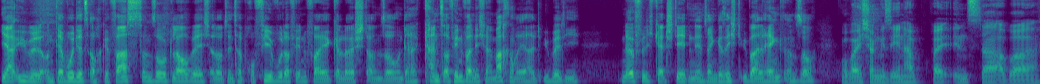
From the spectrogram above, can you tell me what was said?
Ja, übel. Und der wurde jetzt auch gefasst und so, glaube ich. Also hinter Profil wurde auf jeden Fall gelöscht und so. Und der kann es auf jeden Fall nicht mehr machen, weil er halt übel die in der Öffentlichkeit steht und in sein Gesicht überall hängt und so. Wobei ich schon gesehen habe bei Insta, aber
